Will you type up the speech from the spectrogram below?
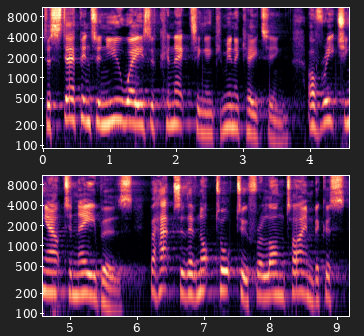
to step into new ways of connecting and communicating, of reaching out to neighbours, perhaps who they've not talked to for a long time because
